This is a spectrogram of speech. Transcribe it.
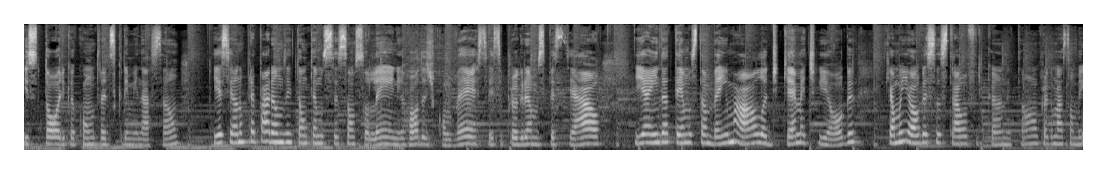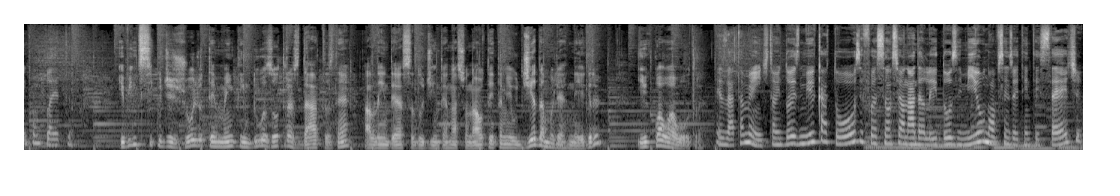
histórica contra a discriminação e esse ano preparamos, então, temos sessão solene, roda de conversa, esse programa especial e ainda temos também uma aula de Kemet Yoga, que é uma yoga ancestral africana. Então, é uma programação bem completa. E 25 de julho também tem duas outras datas, né? Além dessa do Dia Internacional, tem também o Dia da Mulher Negra. E qual a outra? Exatamente. Então, em 2014 foi sancionada a Lei 12.987,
